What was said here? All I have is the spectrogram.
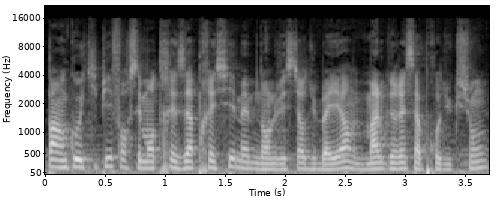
pas un coéquipier forcément très apprécié même dans le vestiaire du Bayern malgré sa production.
